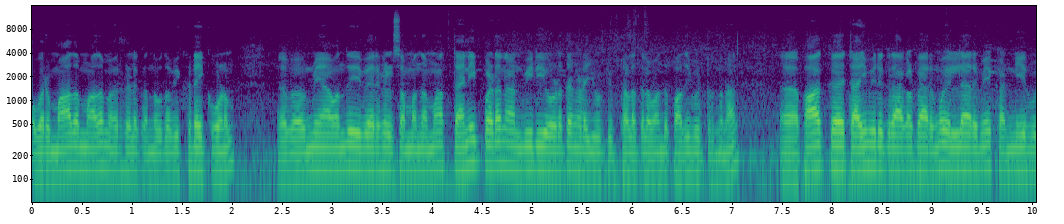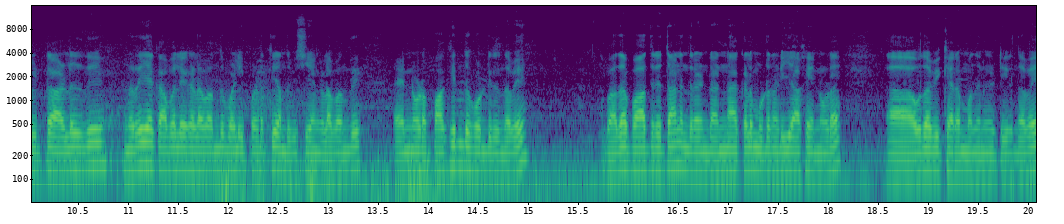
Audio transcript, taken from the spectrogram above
ஒவ்வொரு மாதம் மாதம் அவர்களுக்கு அந்த உதவி கிடைக்கணும். உண்மையாக வந்து இவர்கள் சம்மந்தமாக தனிப்பட நான் வீடியோட தான் எங்களோட யூடியூப் தளத்தில் வந்து பதிவிட்டிருந்தேன். நான் பார்க்க டைம் இருக்கிறார்கள் பாருங்க. எல்லாருமே கண்ணீர் விட்டு அழுது நிறைய கவலைகளை வந்து வெளிப்படுத்தி அந்த விஷயங்களை வந்து என்னோட பகிர்ந்து கொண்டிருந்தவை. அதை பார்த்துட்டு தான் இந்த ரெண்டு அண்ணாக்களும் உடனடியாக என்னோட உதவிக்கரம் வந்து நீட்டியிருந்தவை.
